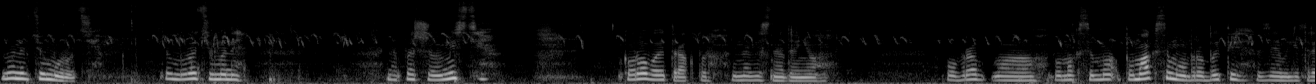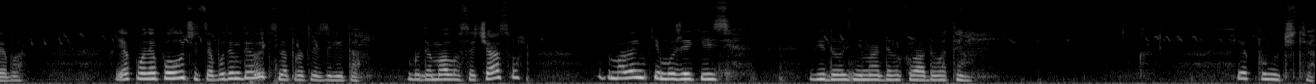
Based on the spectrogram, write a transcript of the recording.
Ну, не в цьому році. В цьому році у мене на першому місці корова і трактор і навісне до нього. По, максима... по максимуму обробити землі треба. Як в мене вийде, будемо дивитися на протязі літа. Буде мало все часу. Буду маленький, може якісь відео знімати, де викладувати. Як вийде.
